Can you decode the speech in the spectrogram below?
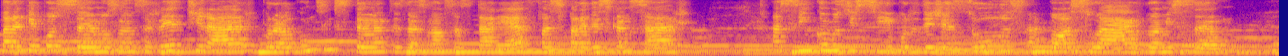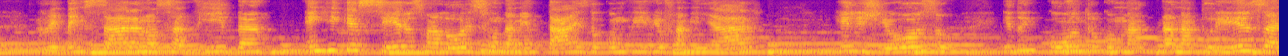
para que possamos nos retirar por alguns instantes das nossas tarefas para descansar, assim como os discípulos de Jesus após sua árdua missão. Repensar a nossa vida, enriquecer os valores fundamentais do convívio familiar, religioso e do encontro com a natureza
